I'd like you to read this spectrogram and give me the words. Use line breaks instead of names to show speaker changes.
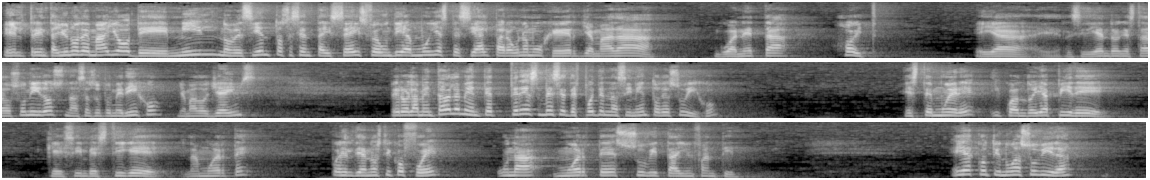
El 31 de mayo de 1966 fue un día muy especial para una mujer llamada Juaneta Hoyt. Ella, eh, residiendo en Estados Unidos, nace su primer hijo, llamado James. Pero lamentablemente, tres meses después del nacimiento de su hijo, este muere y cuando ella pide que se investigue la muerte, pues el diagnóstico fue una muerte súbita infantil. Ella continúa su vida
